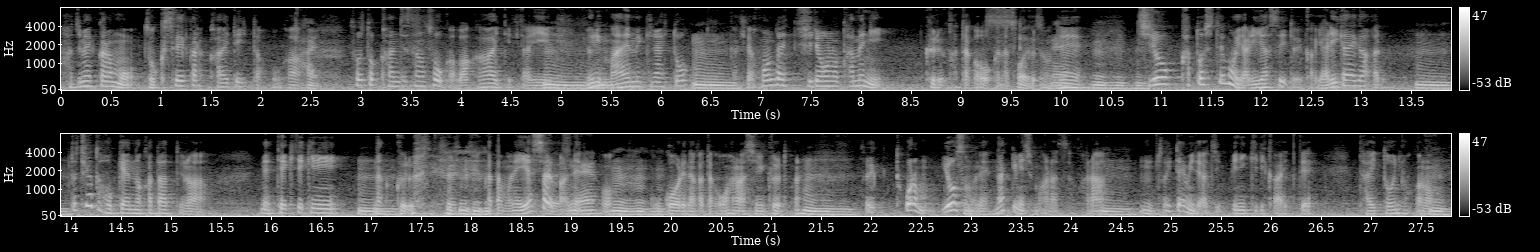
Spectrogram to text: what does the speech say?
初めからもう属性から変えていった方が、はい。そうすると患者さんの層が若返ってきたり、うんより前向きな人うんが来たら本当に治療のために来る方が多くなってくるのでね。うんうんうん。治療家としてもやりやすいというかやりがいがある。うん。どっちかというと保険の方っていうのは、ね、定期的になんか来るうん方もね いらっしゃるからねね。こううんうんうん。高齢な方がお話しに来るとかね、うんうんそういうところも要素もねなきにしもあらずだから、ううんんそういった意味では実費に切り替えて対等に他のうん。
